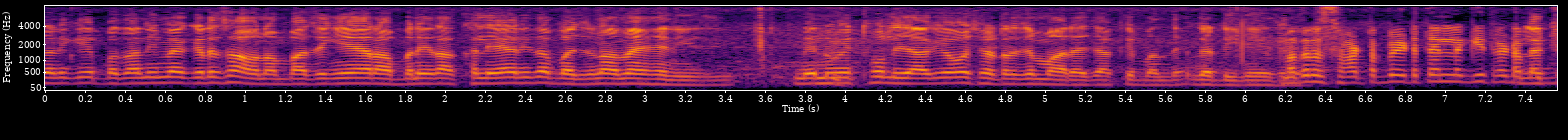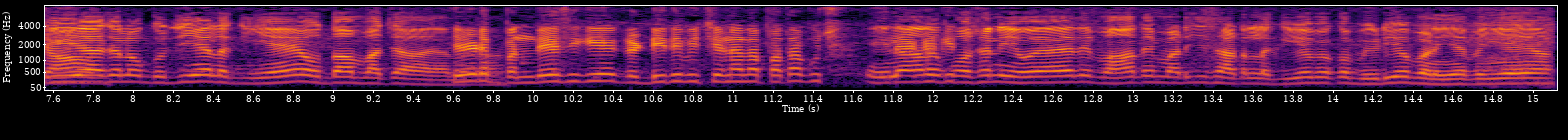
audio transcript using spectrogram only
ਯਾਨੀ ਕਿ ਪਤਾ ਨਹੀਂ ਮੈਂ ਕਿਹੜੇ ਹਿਸਾਬ ਨਾਲ ਬਚ ਗਿਆ ਰੱਬ ਨੇ ਰੱਖ ਲਿਆ ਨਹੀਂ ਤਾਂ ਬਚਣਾ ਮੈਂ ਹੈ ਨਹੀਂ ਸੀ। ਮੈਨੂੰ ਇੱਥੋਂ ਲਿਜਾ ਕੇ ਉਹ ਸ਼ਟਰ 'ਚ ਮਾਰਿਆ ਜਾ ਕੇ ਬੰਦੇ ਗੱਡੀ ਨੇ। ਮਤਲਬ ਸੱਟ ਪੇਟ ਤੇ ਨਹੀਂ ਲੱਗੀ ਤੁਹਾਡਾ ਲੱਗੀ ਆ ਚਲੋ ਗੁੱਜੀਆਂ ਲੱਗੀਆਂ ਉਦਾਂ ਬਚਾ ਆਇਆ ਜਿਹੜੇ। ਬੰਦੇ ਸੀਗੇ ਗੱਡੀ ਦੇ ਵਿੱਚ ਇਹਨਾਂ ਦਾ ਪਤਾ ਕੁਝ ਇਹਨਾਂ ਨੂੰ ਕੁਝ ਨਹੀਂ ਹੋਇਆ ਇਹਦੇ ਬਾਹ ਤੇ ਮਾੜੀ ਜੀ ਸੱਟ ਲੱਗੀ ਹੋ ਮੇਰੇ ਕੋਲ ਵੀਡੀਓ ਬਣੀਆਂ ਪਈਆਂ ਆ।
